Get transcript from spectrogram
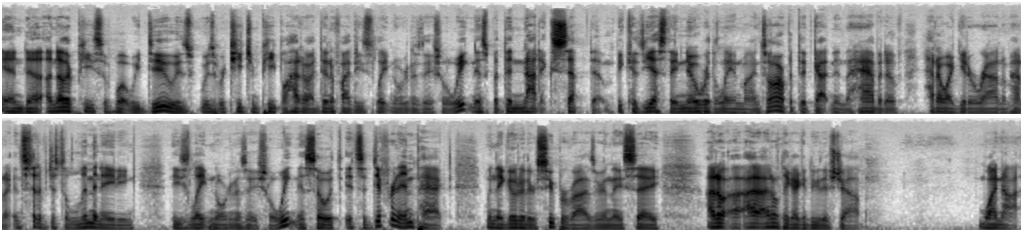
And uh, another piece of what we do is, is we're teaching people how to identify these latent organizational weakness, but then not accept them because yes, they know where the landmines are, but they've gotten in the habit of how do I get around them? How to instead of just eliminating these latent organizational weakness. So it's it's a different impact when they go to their supervisor and they say, I don't I, I don't think I can do this job why not?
